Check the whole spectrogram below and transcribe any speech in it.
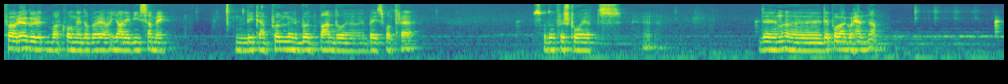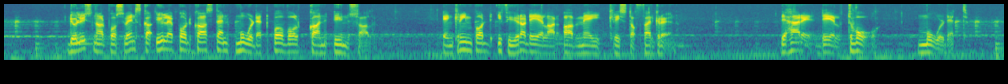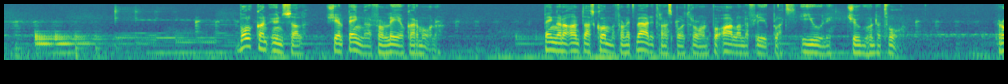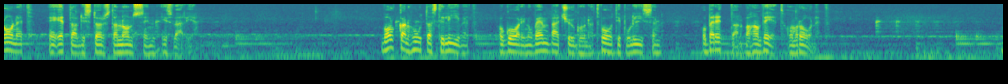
Före jag går ut på balkongen då börjar Janni visa mig lite ampuller, buntband och baseballträ. Så då förstår jag att eh, det, eh, det är på väg att hända. Du lyssnar på svenska YLE-podcasten Mordet på Volkan Ynsal. En krimpodd i fyra delar av mig, Kristoffer Grön. Det här är del två, mordet. Volkan Ynsal stjäl pengar från Leo Carmona. Pengarna antas komma från ett värdetransportrån på Arlanda flygplats i juli 2002. Rånet är ett av de största någonsin i Sverige. Volkan hotas till livet och går i november 2002 till polisen och berättar vad han vet om rånet.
